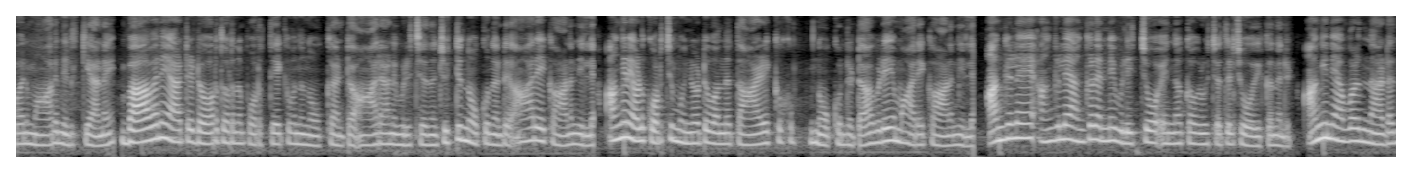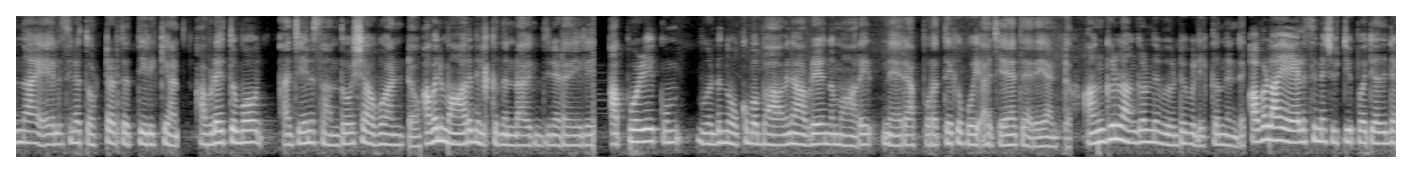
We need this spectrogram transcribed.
അവൻ മാറി നിൽക്കുകയാണ്. ഭാവനയായിട്ട് ഡോർ തുറന്ന് പുറത്തേക്ക് വന്ന് നോക്കാൻ കേട്ടോ. ആരാണ് വിളിച്ചതെന്ന് ചുറ്റും നോക്കുന്നുണ്ട്. ആരെ കാണുന്നില്ല. അങ്ങനെ അവൾ കുറച്ച് മുന്നോട്ട് വന്ന് താഴേക്കൊക്കെ നോക്കുന്നുണ്ട്. അവിടെയും ആരെ കാണുന്നില്ല. അങ്കിളെ അങ്കിളെ അങ്കിൾ എന്നെ വിളിച്ചോ എന്നൊക്കെ അവർ ഉച്ചത്തിൽ ചോദിക്കുന്നുണ്ട്. അങ്ങനെ അവൾ നടന്ന ഏലസിന്റെ തൊട്ടടുത്ത് എത്തിയിരിക്കുകയാണ്. അവിടെ എത്തുമ്പോൾ അജയന് സന്തോഷമാവുകയാണ് കേട്ടോ അവൻ മാറി നിൽക്കുന്നുണ്ടായിരുന്നു ഇതിനിടയിൽ അപ്പോഴേക്കും വീണ്ടും നോക്കുമ്പോൾ ഭാവന അവിടെ നിന്ന് മാറി നേരെ അപ്പുറത്തേക്ക് പോയി അജയനെ തിരയാണ് കേട്ടോ അങ്കിൾ അങ്കിൾ എന്ന് വീണ്ടും വിളിക്കുന്നുണ്ട്. അവൾ ആ ഏലസിനെ ചുറ്റിപ്പറ്റി അതിന്റെ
